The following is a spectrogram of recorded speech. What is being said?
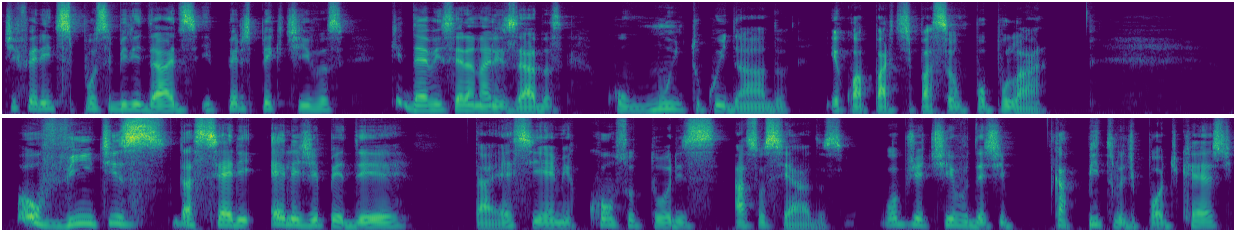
diferentes possibilidades e perspectivas que devem ser analisadas com muito cuidado e com a participação popular. Ouvintes da série LGPD da SM Consultores Associados. O objetivo deste capítulo de podcast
